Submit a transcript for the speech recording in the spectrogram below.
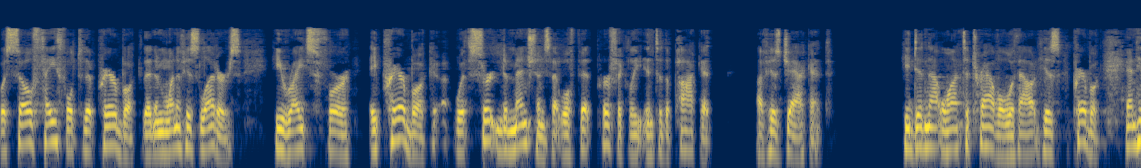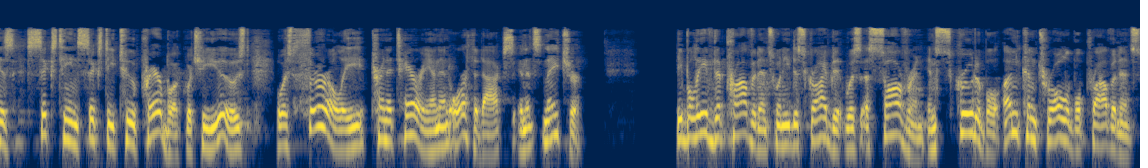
was so faithful to the prayer book that in one of his letters, he writes for a prayer book with certain dimensions that will fit perfectly into the pocket of his jacket. He did not want to travel without his prayer book. And his 1662 prayer book, which he used, was thoroughly Trinitarian and Orthodox in its nature. He believed that providence, when he described it, was a sovereign, inscrutable, uncontrollable providence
